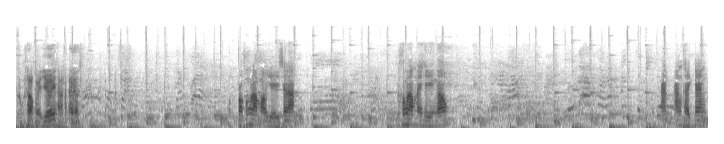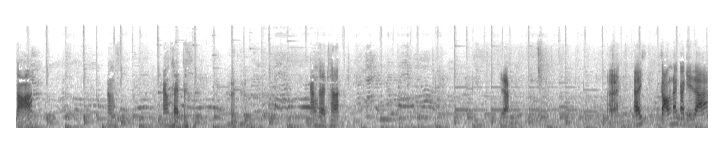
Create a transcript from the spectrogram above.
Khủng long ở dưới hả? Con khủng long màu gì sao la? Cái khủng long này hiền không? Ăn ăn thịt hay ăn cỏ? Ăn ăn thịt. ăn thịt hả? Dạ. À, Ấy, con đó con gì là?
